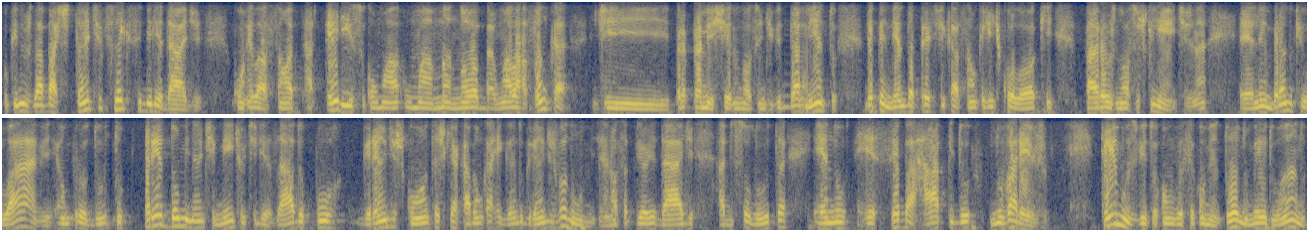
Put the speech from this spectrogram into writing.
o que nos dá bastante flexibilidade com relação a, a ter isso como uma, uma, manobra, uma alavanca para mexer no nosso endividamento, dependendo da precificação que a gente coloque para os nossos clientes. Né? É, lembrando que o AVE é um produto predominantemente utilizado por grandes contas que acabam carregando grandes volumes. A nossa prioridade absoluta é no receba rápido no varejo. Temos, Vitor, como você comentou, no meio do ano,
